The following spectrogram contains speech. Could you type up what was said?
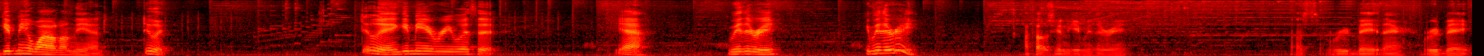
Give me a wild on the end. Do it. Do it and give me a re with it. Yeah, Give me the re. Give me the re. I thought it was going to give me the re. That's rude bait there. Rude bait.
